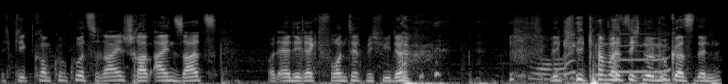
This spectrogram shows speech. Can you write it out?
Ich geh, komm, komm kurz rein, schreib einen Satz und er direkt frontet mich wieder. Ja. wie, wie kann man sich nur Lukas nennen?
